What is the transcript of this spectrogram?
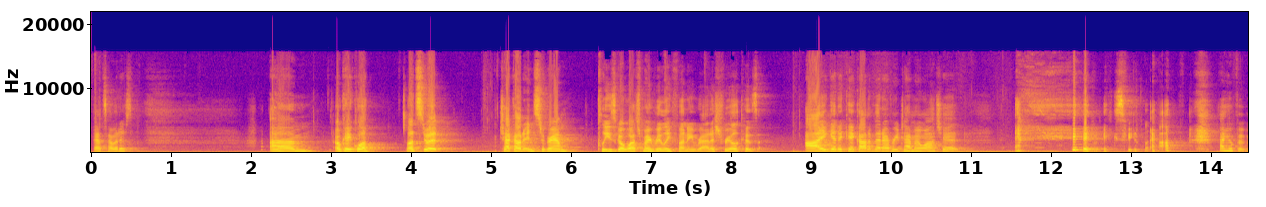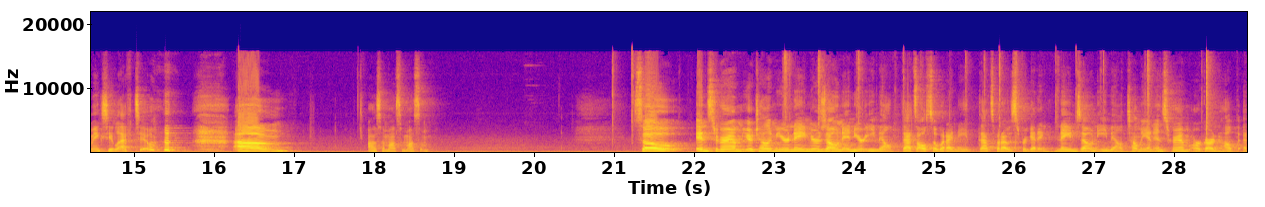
That's how it is. Um, okay, cool. Let's do it. Check out Instagram. Please go watch my really funny radish reel because I get a kick out of it every time I watch it. it makes me laugh. I hope it makes you laugh too. um, awesome, awesome, awesome. So, Instagram, you're telling me your name, your zone, and your email. That's also what I need. That's what I was forgetting. Name, zone, email. Tell me on Instagram or gardenhelp at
